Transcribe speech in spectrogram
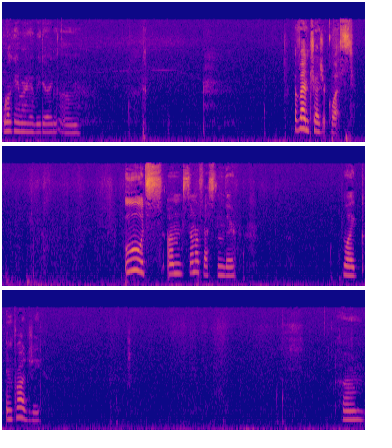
What game are I gonna be doing? Um, Event Treasure Quest. Ooh, it's um Summerfest in there. Like in Prodigy. Um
